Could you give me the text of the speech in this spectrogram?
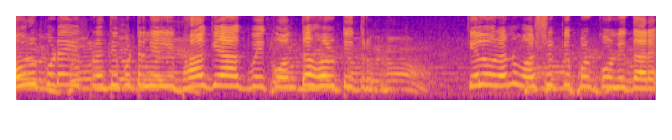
ಅವರು ಕೂಡ ಈ ಪ್ರತಿಭಟನೆಯಲ್ಲಿ ಭಾಗಿಯಾಗಬೇಕು ಅಂತ ಹೊರಟಿದ್ರು. ಕೆಲವರನ್ನು ವಶಕ್ಕೆ ಪಡ್ಕೊಂಡಿದ್ದಾರೆ.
